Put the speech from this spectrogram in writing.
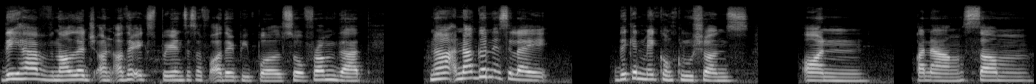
they have knowledge on other experiences of other people. So from that, na nagani sila they can make conclusions on kanang some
